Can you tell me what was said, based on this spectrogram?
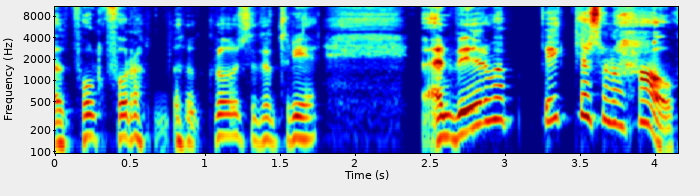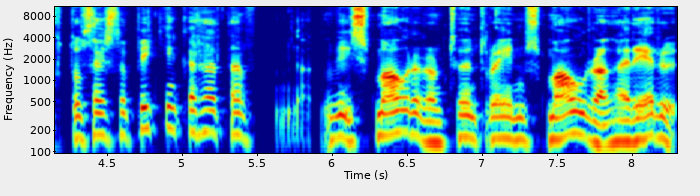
að fólk fór að gróðast þetta tré en við erum að byggja svona hátt og þess að byggingar þetta við smárar á 201 smára þær eru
